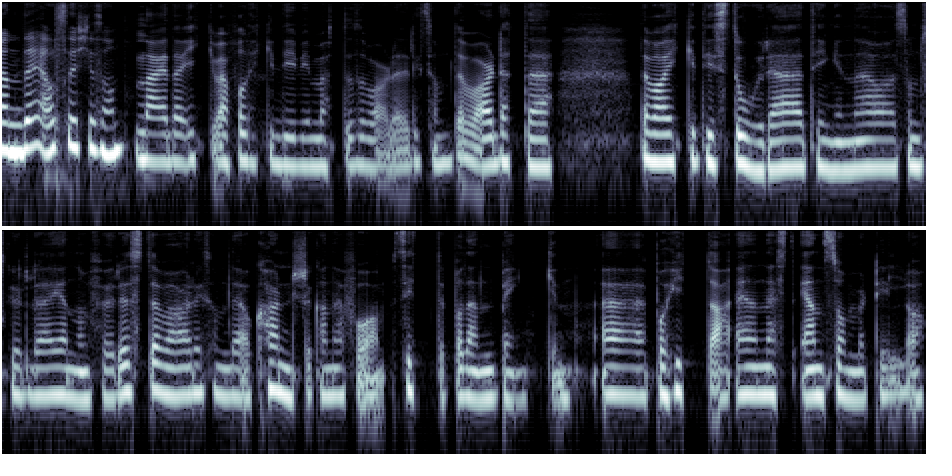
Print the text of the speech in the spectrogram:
Men det er altså ikke sånn. Nei, det er ikke, i hvert fall ikke de vi møtte. Så var det liksom Det var dette det var ikke de store tingene som skulle gjennomføres. Det var liksom det, og kanskje kan jeg få sitte på den benken eh, på hytta en, nest, en sommer til. Og,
